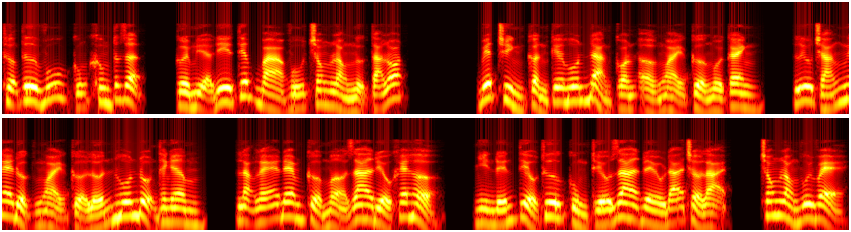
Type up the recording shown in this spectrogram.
thượng tư vũ cũng không tức giận, cười mỉa đi tiếp bà vũ trong lòng ngực tạ lót. Biết trình cẩn kia hôn đảng còn ở ngoài cửa ngồi canh, lưu tráng nghe được ngoài cửa lớn hôn độn thanh âm, lặng lẽ đem cửa mở ra điều khe hở, nhìn đến tiểu thư cùng thiếu gia đều đã trở lại, trong lòng vui vẻ,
